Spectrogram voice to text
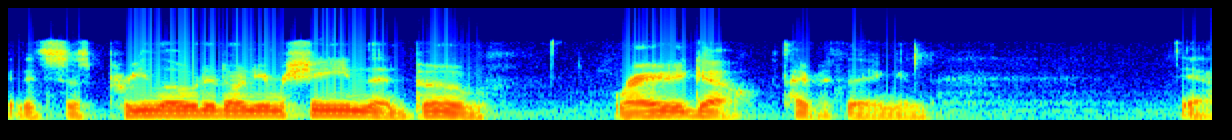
and it's just preloaded on your machine, then boom, ready to go type of thing. And yeah,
